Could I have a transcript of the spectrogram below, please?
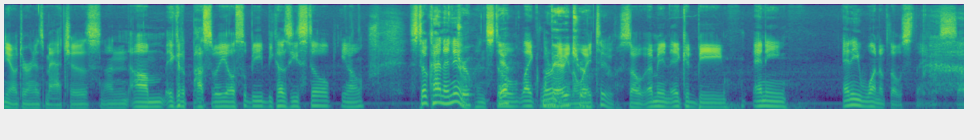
you know, during his matches, and um, it could possibly also be because he's still, you know, still kind of new True. and still Yeah. like learning Very in a way too. So I mean, it could be any any one of those things. So,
